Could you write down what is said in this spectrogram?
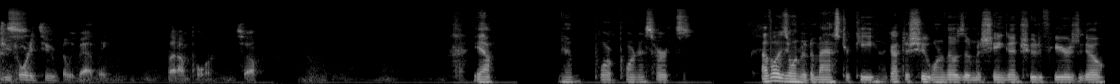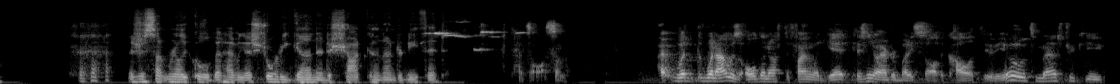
MG42 really badly, but I'm poor. So Yeah, poor poorness hurts. I've always wanted a master key. I got to shoot one of those at a machine gun shoot a few years ago. There's just something really cool about having a shorty gun and a shotgun underneath it. That's awesome. I, when, when I was old enough to finally get, because you know everybody saw the Call of Duty, oh, it's a master key.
